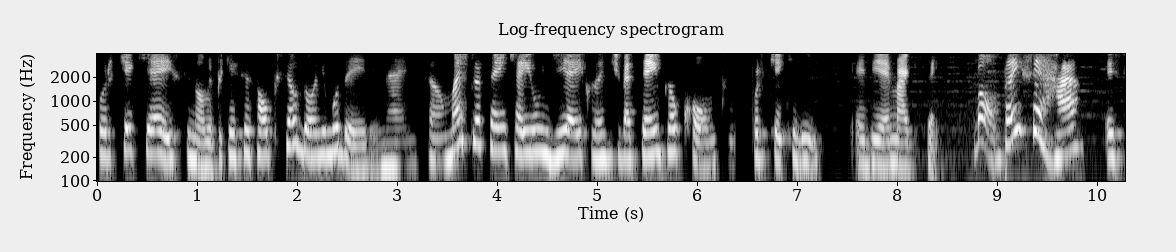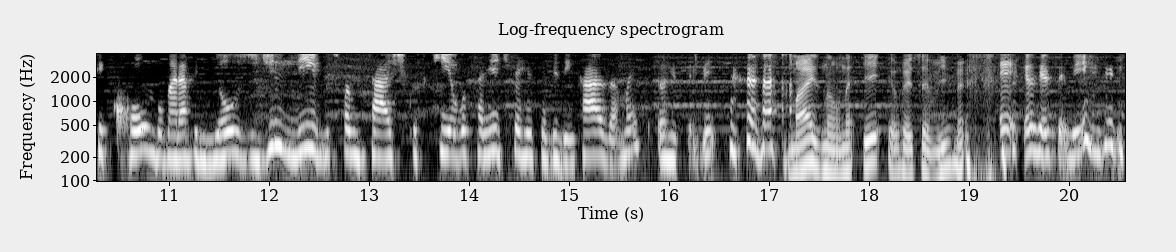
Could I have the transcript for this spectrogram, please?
Por que, que é esse nome? Porque esse é só o pseudônimo dele, né? Então, mais pra frente, aí um dia aí, quando a gente tiver tempo, eu conto por que, que ele, ele é Mark Twain. Bom, para encerrar esse combo maravilhoso de livros fantásticos que eu gostaria de ter recebido em casa, mas eu recebi. Mas não, né? E eu recebi, né? E eu recebi.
